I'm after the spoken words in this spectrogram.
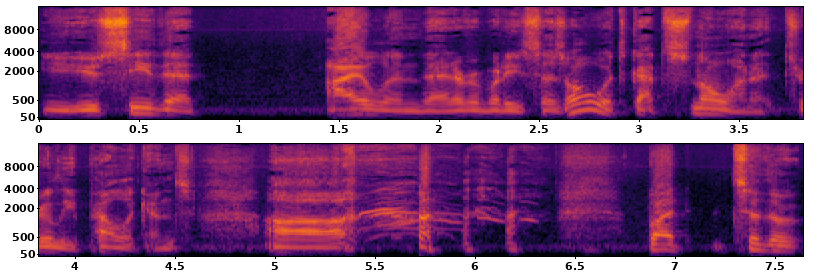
you, you see that island that everybody says, "Oh, it's got snow on it." It's really pelicans. Uh, but to the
